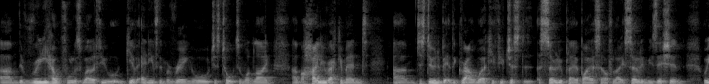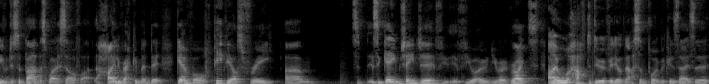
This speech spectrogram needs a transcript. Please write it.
Um, they're really helpful as well if you give any of them a ring or just talk to them online. Um, I highly recommend um, just doing a bit of the groundwork if you're just a solo player by yourself, like a solo musician, or even just a band that's by yourself. I highly recommend it. Get involved. PPL's free. Um, it's, it's, a game changer if you if you own your own rights. I will have to do a video on that at some point because that is a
